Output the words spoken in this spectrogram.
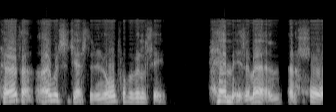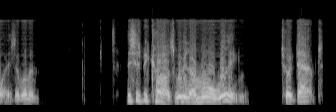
However, I would suggest that in all probability, Hem is a man and Haw is a woman. This is because women are more willing to adapt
